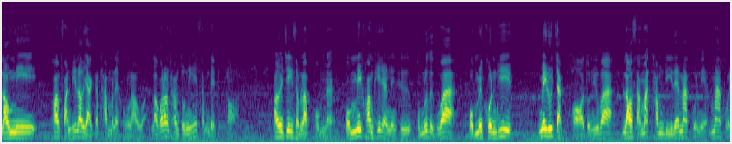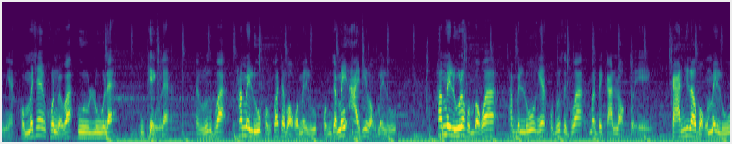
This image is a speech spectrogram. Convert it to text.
เรามีความฝันที่เราอยากจะทำอะไรของเราอะเราก็ต้องทำตรงนี้ให้สำเร็จก่อนเอาจริงๆสำหรับผมนะ ผมมีความคิดอย่างหนึ่งคือ ผมรู้สึกว่าผมเป็นคนที่ไม่รู้จักพอตรงที่ว่าเราสามารถทำดีได้มากกว่านี้มากกว่านี้ผมไม่ใช่คนแบบว่ากูรู้แล้วกูเก่งแล้ว แต่รู้สึกว่าถ้าไม่รู้ผมก็จะบอกว่าไม่รู้ ผมจะไม่อายที่บอกไม่รู้ ถ้าไม่รู้แล้วผมบอกว่าทำเป็นรู้อย่างเงี้ยผมรู้สึกว่ามันเป็นการหลอกตัวเอง การที่เราบอกว่าไม่รู้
